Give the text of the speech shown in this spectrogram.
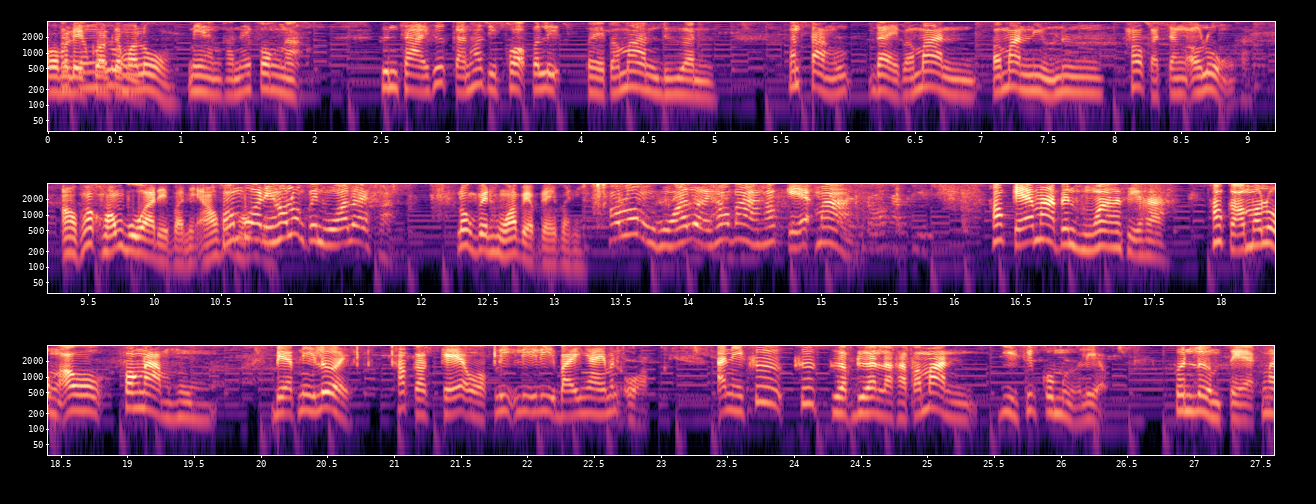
พอเมล็ดก่อนจะมาลงแม่นค่ะในฟองน้ำขึ้นชายคือกันเฮาสิเพาะเมล็ดไปประมาณเดือน มันตั้งได้ประมาณประมาณนิ้วหนึงเฮาก็จังเอาลงค่ะเอาพักหอมบัวเดี๋ยวบัดนี้เอาหอมบัวนี่เฮาลงเป็นหัวเลยค่ะ ลงเป็นหัวแบบใดบัดนี้เฮาลงหัวเลยเฮามาเฮาแกะมาเฮาแกะมาเป็นหัวจังซี่ค่ะเฮาก็เอามาลงเอาฟองน้ำหุ่มแบบนี้เลยเฮาก็แกะออกลิลิลิใบใหญ่มันออก อันนี้คือคือเกือบเดือนและค่ะ ประมาณ20กว่ามื้อแล้วเพิ่นเริ่มแตกใน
